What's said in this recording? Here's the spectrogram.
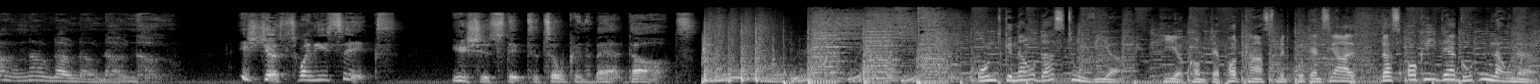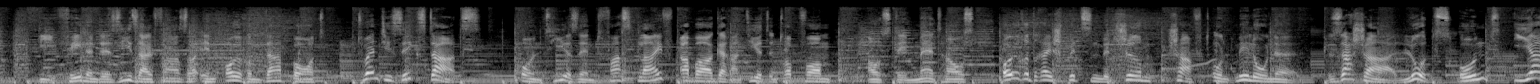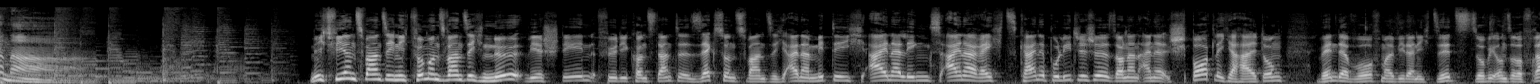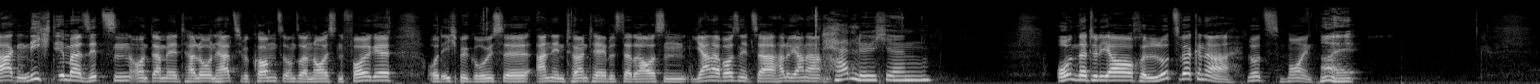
Oh, no, no, no, no, no. It's just 26. You should stick to talking about darts. Und genau das tun wir. Hier kommt der Podcast mit Potenzial, das Oki der guten Laune. Die fehlende Sisalfaser in eurem Dartboard. 26 Darts. Und hier sind fast live, aber garantiert in Topform aus dem Madhouse eure drei Spitzen mit Schirm, Schaft und Melone. Sascha, Lutz und Jana. Nicht 24, nicht 25, nö, wir stehen für die konstante 26. Einer mittig, einer links, einer rechts. Keine politische, sondern eine sportliche Haltung, wenn der Wurf mal wieder nicht sitzt, so wie unsere Fragen nicht immer sitzen. Und damit hallo und herzlich willkommen zu unserer neuesten Folge. Und ich begrüße an den Turntables da draußen Jana Bosnitzer. Hallo Jana. Hallöchen. Und natürlich auch Lutz Wöckener. Lutz, moin. Hi.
